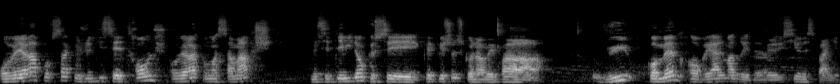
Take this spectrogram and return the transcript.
On verra pour ça que je dis c'est étrange, on verra comment ça marche. Mais c'est évident que c'est quelque chose qu'on n'avait pas vu quand même au Real Madrid, ici en Espagne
